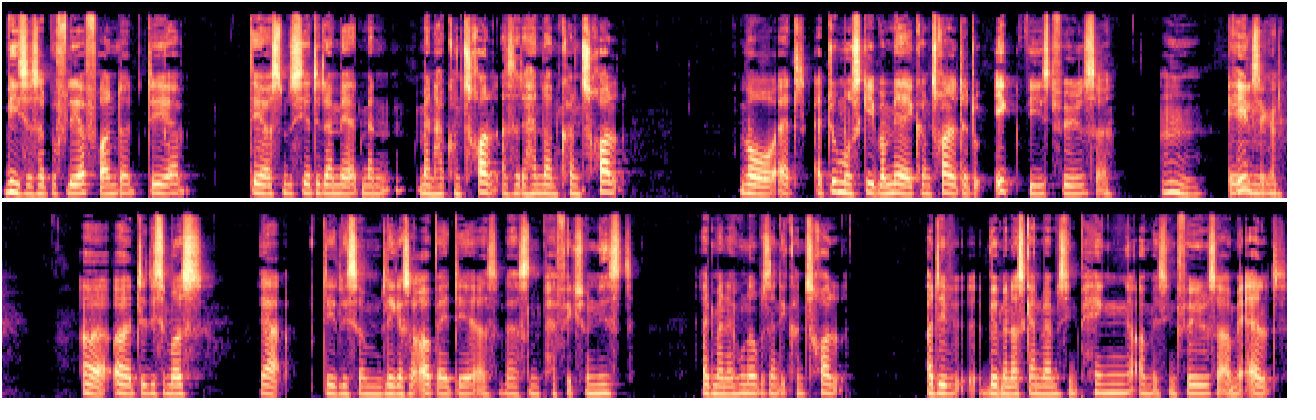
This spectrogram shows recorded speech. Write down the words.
viser sig på flere fronter, det er det er også, som du siger, det der med, at man, man har kontrol. Altså det handler om kontrol. Hvor at, at du måske var mere i kontrol, da du ikke viste følelser. Mm, helt um, sikkert. Og, og det er ligesom også, ja, det ligesom ligger sig op af det, altså være sådan perfektionist. At man er 100% i kontrol. Og det vil man også gerne være med sine penge, og med sine følelser, og med alt.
